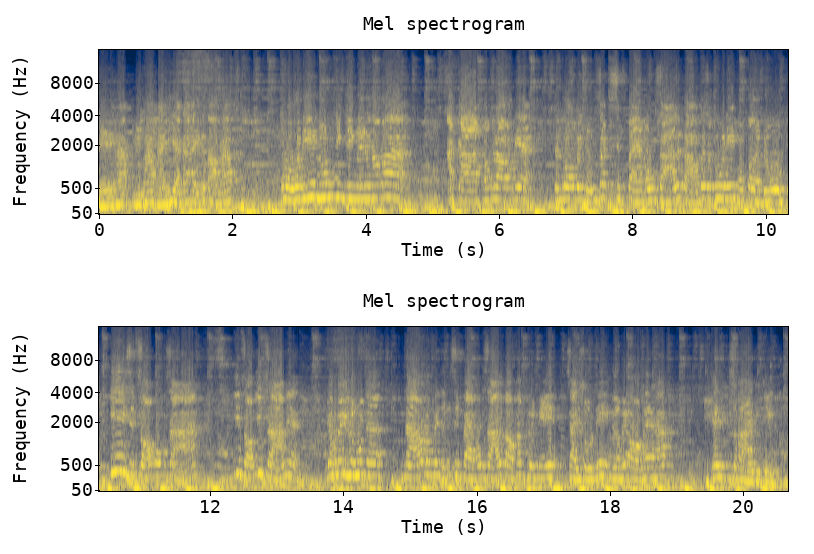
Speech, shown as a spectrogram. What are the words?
เคครับ มีภาพไหนที่อยากได้ก็ตอบครับ โอ้โหวันนี้ลุ้นจริง ๆ เลยนะครับว่า อากาศของเราเนี่ยจะลงไปถึงสัก 18 องศาหรือเปล่า เมื่อสักครู่นี้ผมเปิดดู 22 องศา 22 23 เนี่ย ยังไม่รู้จะหนาวลงไปถึง 18 องศาหรือเปล่าค่ำคืนนี้ ใส่สูทนี่เงือไม่ออกเลยนะครับเย็นสบายจริงๆ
